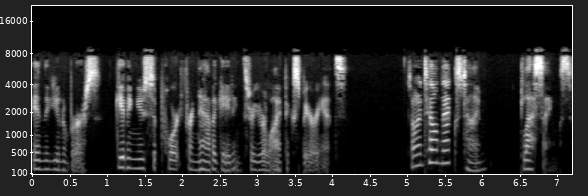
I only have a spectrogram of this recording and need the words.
in the universe, giving you support for navigating through your life experience. So until next time, blessings.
